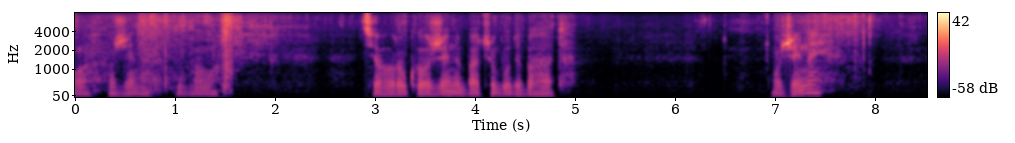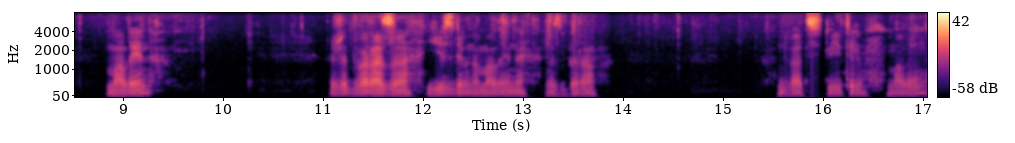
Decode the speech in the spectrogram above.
О, ожина знову. Цього року ожини бачу буде багато. Ожини, малин. Вже два рази їздив на малини, назбирав 20 літрів малин.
